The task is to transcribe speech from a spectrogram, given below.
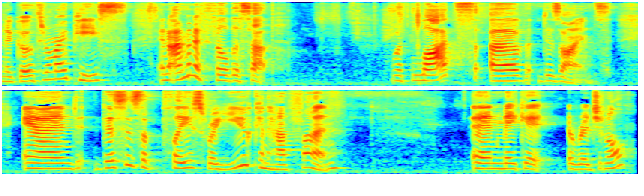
gonna go through my piece and I'm gonna fill this up with lots of designs. And this is a place where you can have fun and make it original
